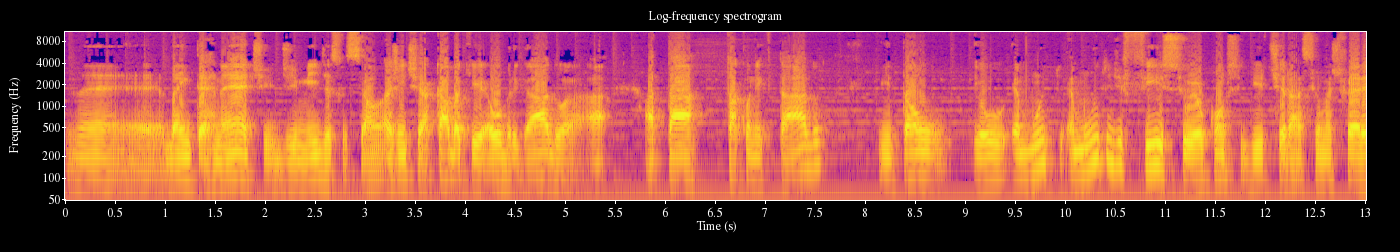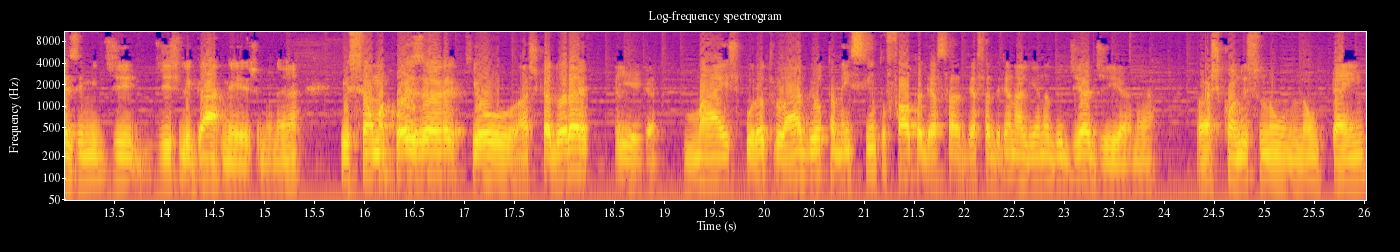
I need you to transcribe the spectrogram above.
né, da internet, de mídia social, a gente acaba que é obrigado a estar tá, tá conectado. Então, eu, é, muito, é muito difícil eu conseguir tirar assim, umas férias e me de, desligar mesmo, né? Isso é uma coisa que eu acho que adoraria, mas por outro lado eu também sinto falta dessa, dessa adrenalina do dia a dia, né? Eu acho que quando isso não, não tem.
